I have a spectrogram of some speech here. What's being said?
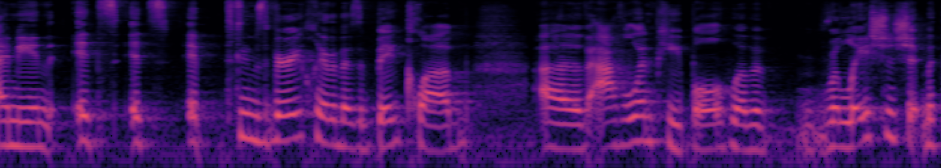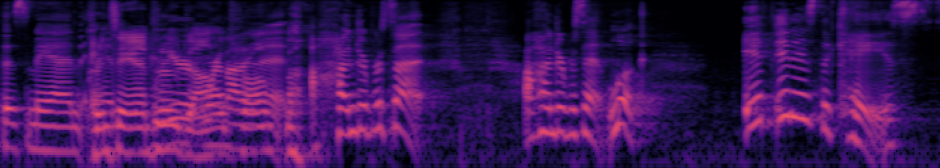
I mean, it's it's it seems very clear that there's a big club of affluent people who have a relationship with this man. Prince and Andrew, we're, Donald we're not Trump. in it. 100%. 100%. Look, if it is the case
